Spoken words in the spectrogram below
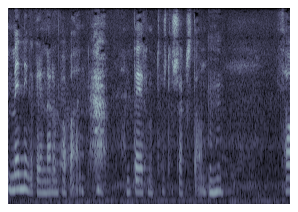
minningagreinar um pappaðinn, hann deyir hann 2016, mm -hmm. þá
